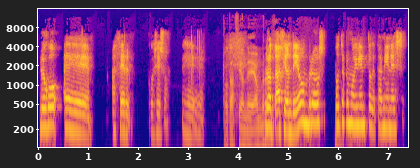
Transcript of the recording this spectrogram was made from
Luego eh, hacer, pues eso, eh, Rotación de hombros. Rotación de hombros. Mm. Otro movimiento que también es,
